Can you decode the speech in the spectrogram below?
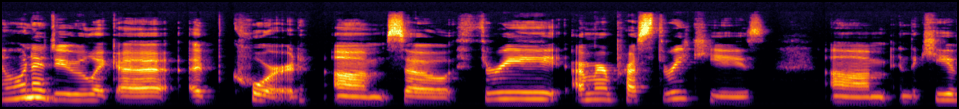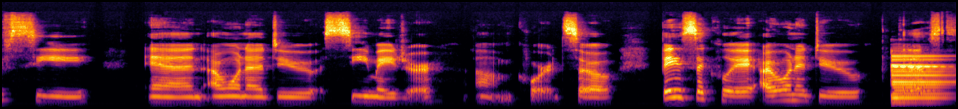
I want to do like a, a chord. Um, so three, I'm going to press three keys um, in the key of C, and I want to do a C major um, chord. So basically, I want to do this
